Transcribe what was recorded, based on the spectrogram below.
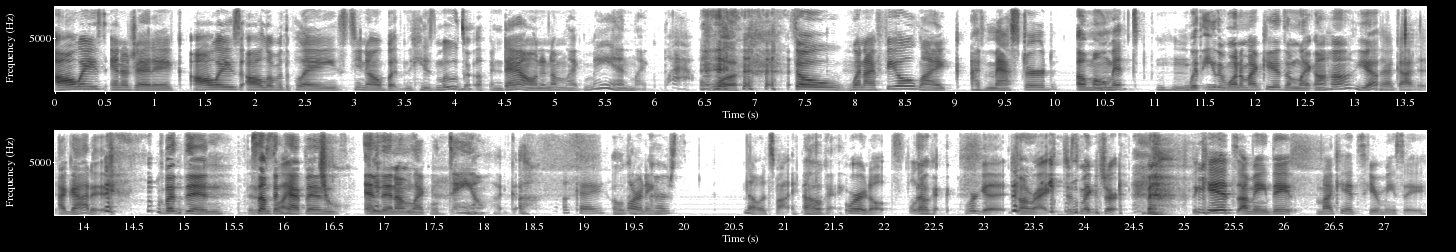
always energetic, always all over the place, you know, but his moods are up and down. And I'm like, man, like, wow. so when I feel like I've mastered a moment Mhm. with either one of my kids, I'm like, uh huh, yep, I got it. I got it. but then Then something like, happens, and then I'm like, well, damn. like, uh, okay, Oh, learning. curse? No, it's fine. Oh, okay. We're adults. Look, Okay. we're good. All right. Just making sure. the kids, I mean, they, my kids hear me say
